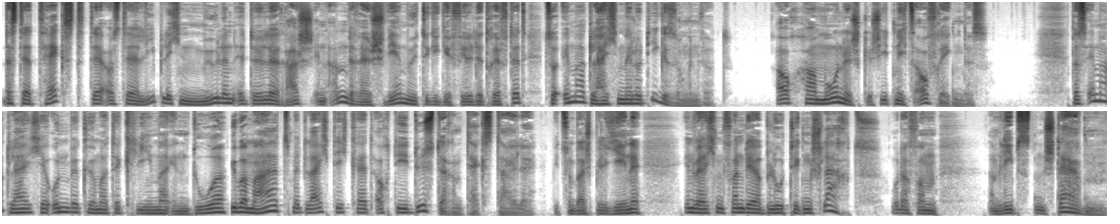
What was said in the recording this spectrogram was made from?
dass der Text, der aus der lieblichen Mühlenidylle rasch in andere schwermütige Gefilde driftet, zur immer gleichen Melodie gesungen wird. Auch harmonisch geschieht nichts Aufregendes. Das immer gleiche unbekümmerte Klima in Dur übermalt mit Leichtigkeit auch die düsteren Textteile, wie zum Beispiel jene, in welchen von der blutigen Schlacht oder vom am liebsten Sterben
